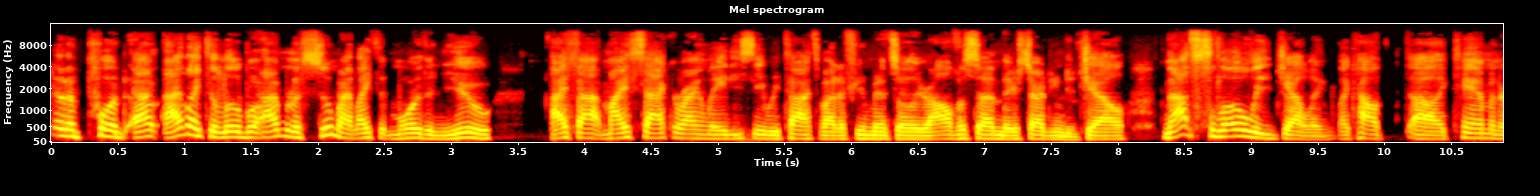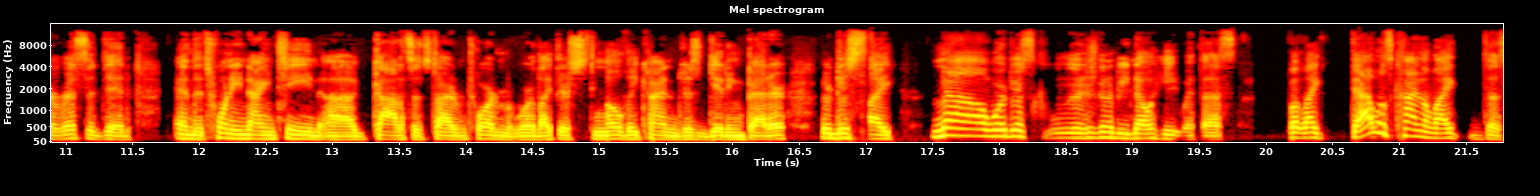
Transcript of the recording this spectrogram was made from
gonna put. I, I liked it a little bit. I'm gonna assume I liked it more than you. I thought Mai and Lady C, we talked about a few minutes earlier, all of a sudden they're starting to gel, not slowly gelling like how uh, like Tam and Arisa did in the 2019 uh, Goddess of Stardom tournament, where like they're slowly kind of just getting better. They're just like, no, we're just there's going to be no heat with us. But like that was kind of like the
